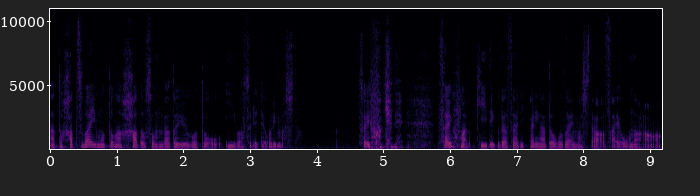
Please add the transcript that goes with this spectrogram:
あと発売元がハドソンだということを言い忘れておりました。そういうわけで最後まで聞いてくださりありがとうございました。さようなら。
